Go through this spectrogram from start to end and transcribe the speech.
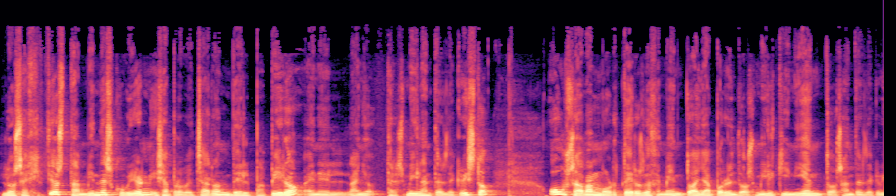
Los egipcios también descubrieron y se aprovecharon del papiro en el año 3000 a.C. o usaban morteros de cemento allá por el 2500 a.C.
